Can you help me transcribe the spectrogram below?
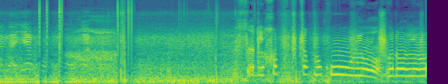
นั่นแหละแยกปวดหงอะสวัสดีครับจักรพรรดิอยู่ก็ดูอยู่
